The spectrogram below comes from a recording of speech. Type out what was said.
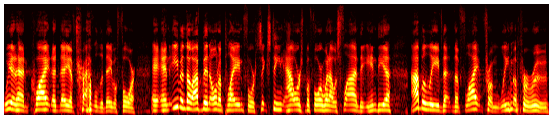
We had had quite a day of travel the day before. And even though I've been on a plane for 16 hours before when I was flying to India, I believe that the flight from Lima, Peru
